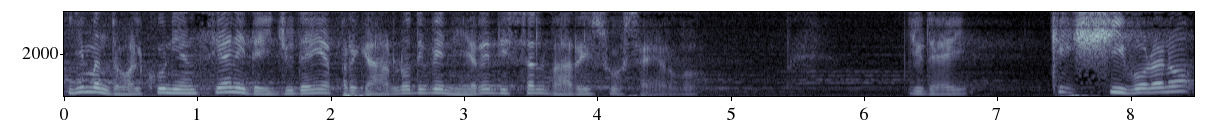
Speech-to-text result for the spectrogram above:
gli mandò alcuni anziani dei giudei a pregarlo di venire e di salvare il suo servo. Giudei che scivolano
